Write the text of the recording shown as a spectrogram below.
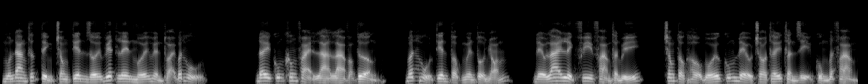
muốn đang thức tỉnh trong tiên giới viết lên mới huyền thoại bất hủ. Đây cũng không phải là là vọng tưởng, bất hủ tiên tộc nguyên tổ nhóm, đều lai lịch phi phàm thần bí, trong tộc hậu bối cũng đều cho thấy thần dị cùng bất phàm.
